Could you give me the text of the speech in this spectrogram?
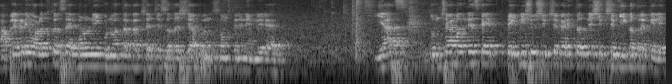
आपल्याकडे वाळदकर साहेब म्हणून गुणवत्ता कक्षाचे सदस्य आपण संस्थेने नेमलेले आहेत. याच तुमच्यामधलेच काही टेक्निशियन शिक्षक आणि तज्ज्ञ शिक्षक एकत्र केले.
